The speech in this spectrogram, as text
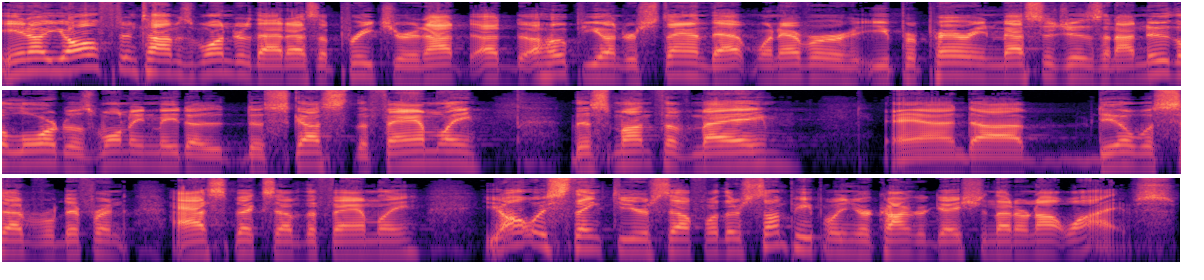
You know, you oftentimes wonder that as a preacher, and I, I, hope you understand that whenever you're preparing messages. And I knew the Lord was wanting me to discuss the family this month of May and uh, deal with several different aspects of the family. You always think to yourself, well, there's some people in your congregation that are not wives.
